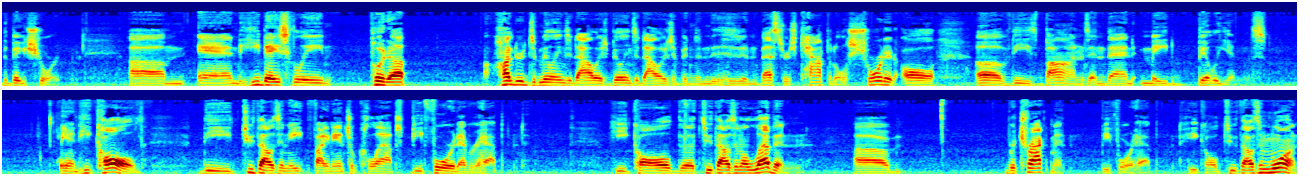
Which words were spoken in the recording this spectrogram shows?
The Big Short. Um, and he basically put up hundreds of millions of dollars, billions of dollars of his investors' capital, shorted all of these bonds, and then made billions. And he called the 2008 financial collapse before it ever happened. He called the 2011 um, retractment before it happened. He called 2001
